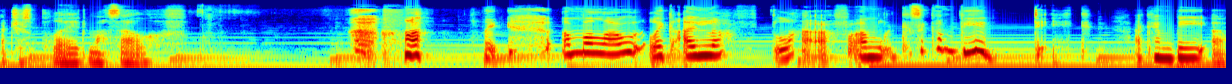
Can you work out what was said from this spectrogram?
I just played myself. Like, I'm allowed, like, I laugh, laugh. I'm because I can be a dick. I can be a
